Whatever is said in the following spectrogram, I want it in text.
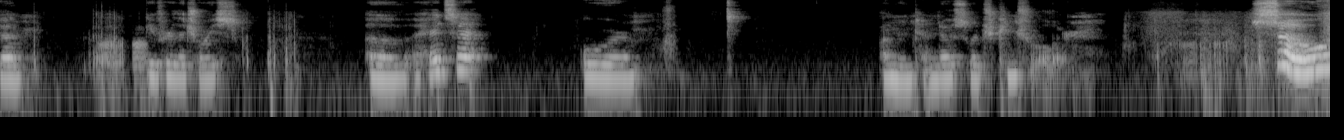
to give her the choice of a headset or a Nintendo Switch controller. So,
